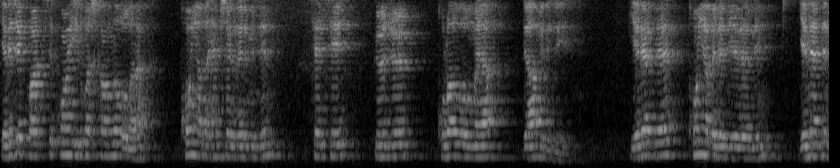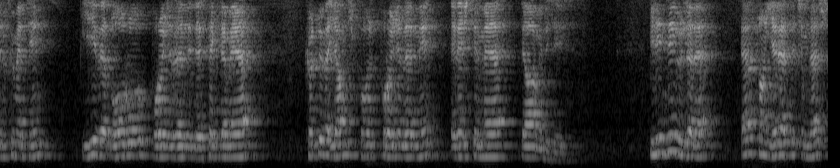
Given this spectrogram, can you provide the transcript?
Gelecek Partisi Konya İl Başkanlığı olarak Konya'da hemşerilerimizin sesi, gözü, kulağı olmaya devam edeceğiz. Yerelde Konya belediyelerinin, genelde hükümetin iyi ve doğru projelerini desteklemeye, kötü ve yanlış pro- projelerini eleştirmeye devam edeceğiz. Bilindiği üzere en son yerel seçimler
